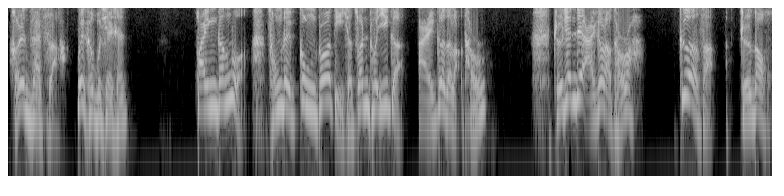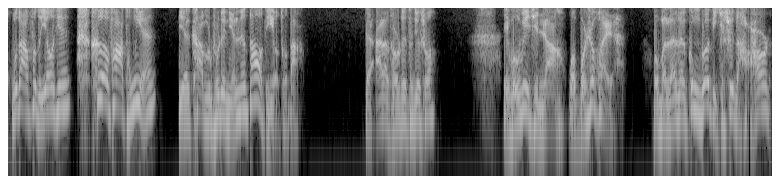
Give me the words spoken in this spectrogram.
何人在此啊？为何不现身？”话音刚落，从这供桌底下钻出一个矮个的老头。只见这矮个老头啊，个子只到胡大富的腰间，鹤发童颜，也看不出这年龄到底有多大。这矮老头对他就说：“你不必紧张，我不是坏人。我本来在供桌底下睡得好好的，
